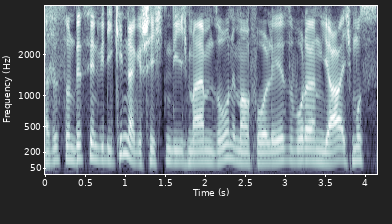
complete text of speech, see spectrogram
Das ist so ein bisschen wie die Kindergeschichten, die ich meinem Sohn immer vorlese, wo dann, ja, ich muss,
